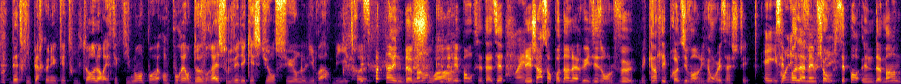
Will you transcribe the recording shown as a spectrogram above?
d'être hyper connectés tout le temps. Alors effectivement, on pourrait, on, pourrait, on devrait soulever des questions sur le libre arbitre. Mais c'est pas tant une demande qu'une réponse. C'est-à-dire, ouais. les gens sont pas dans la rue, ils disent on le veut, mais quand les produits vont arriver, on va les acheter. C'est pas la même chose. C'est pas une demande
